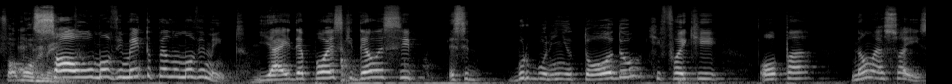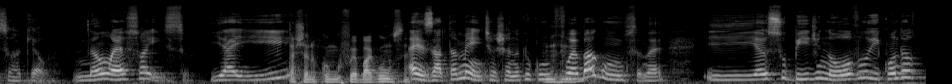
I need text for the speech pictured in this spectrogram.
Só o É, movimento. Só o movimento pelo movimento. E aí depois que deu esse, esse burburinho todo, que foi que, opa, não é só isso, Raquel. Não é só isso. E aí. Tá achando que Kung Fu é bagunça? É, exatamente, achando que o Kung Fu é bagunça, né? E eu subi de novo, e quando eu,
